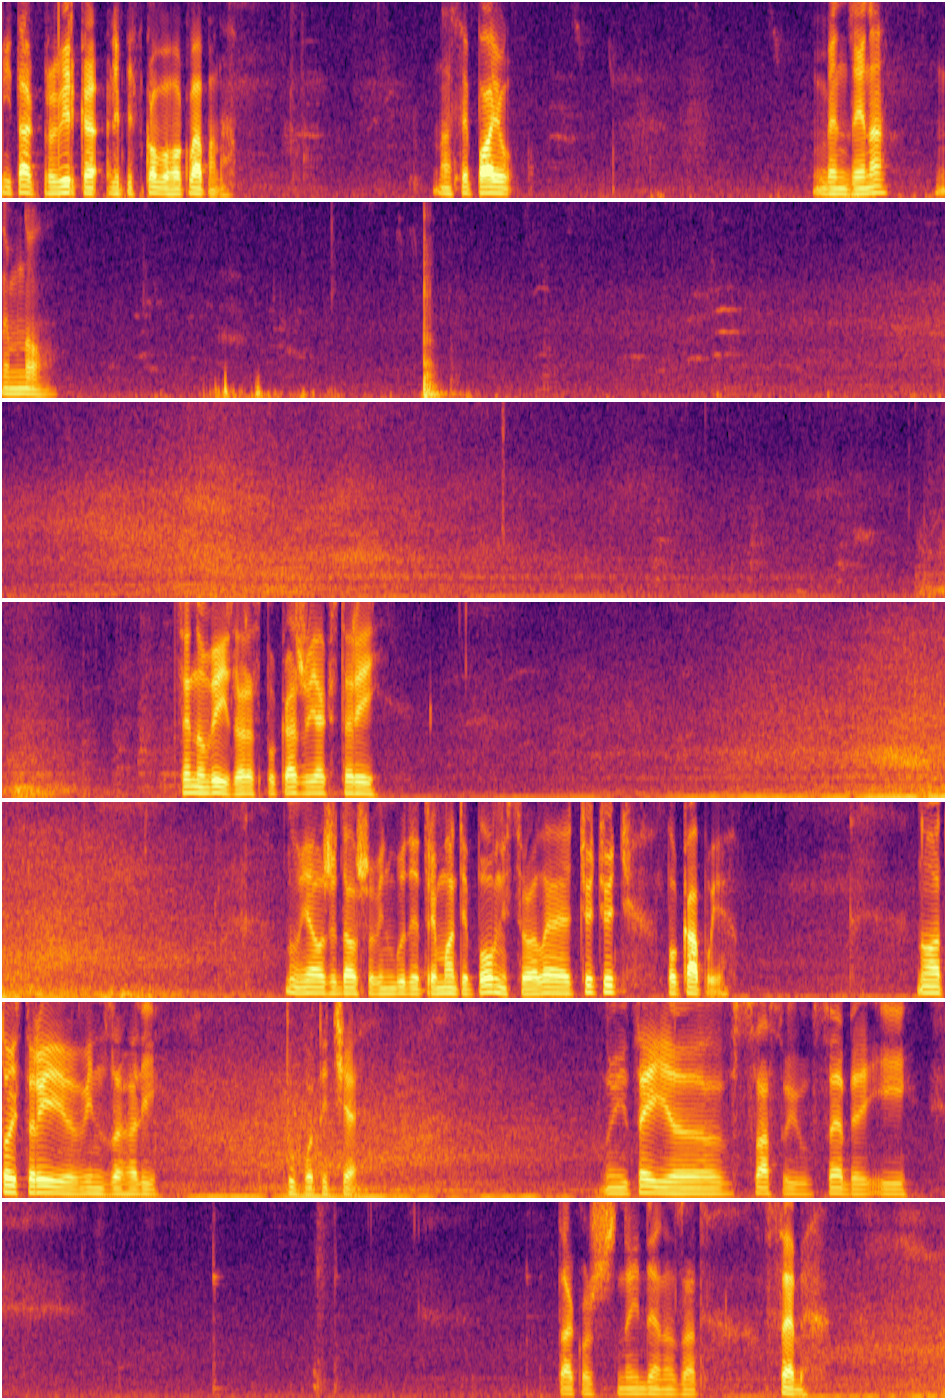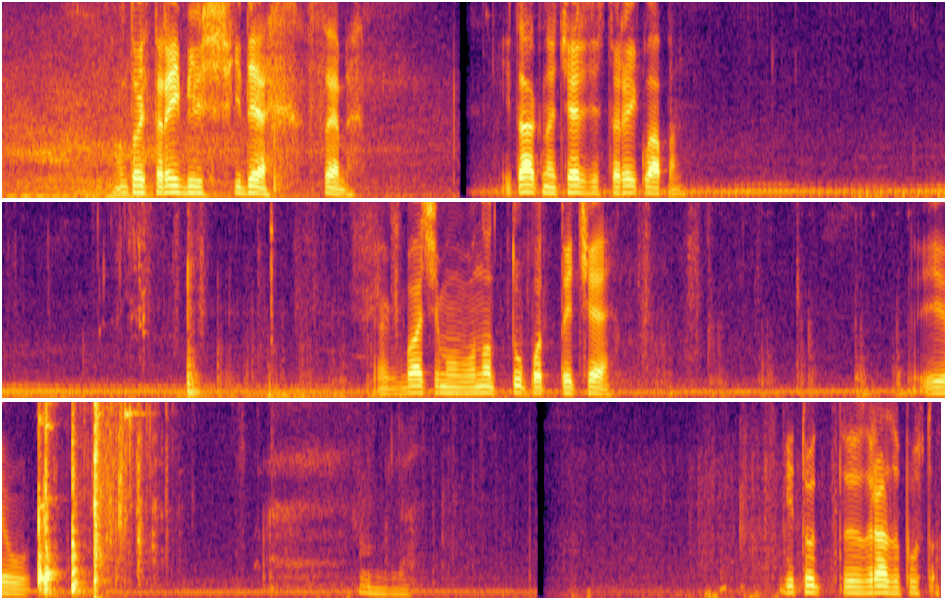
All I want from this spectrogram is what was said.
І так, провірка ліпісткового клапана. Насипаю бензина немного. Це новий, зараз покажу як старий. Ну, я ожидав, що він буде тримати повністю, але чуть-чуть покапує. Ну, а той старий він взагалі тупо тече. Ну і цей е, всасую в себе і. Також не йде назад в себе. Ну, той старий більш йде в себе. І так, на черзі старий клапан. Як бачимо, воно тупо тече. І... Бля. І тут е, зразу пусто.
